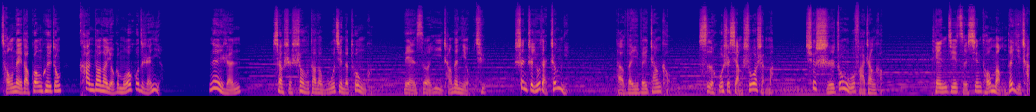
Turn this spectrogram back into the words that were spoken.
从那道光辉中看到了有个模糊的人影。那人像是受到了无尽的痛苦，脸色异常的扭曲，甚至有点狰狞。他微微张口，似乎是想说什么，却始终无法张口。天机子心头猛地一颤，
